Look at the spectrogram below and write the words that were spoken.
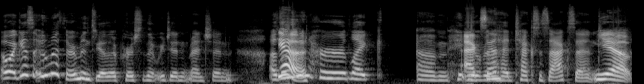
oh i guess uma thurman's the other person that we didn't mention other Yeah. than her like um hit you over the head texas accent Yeah.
